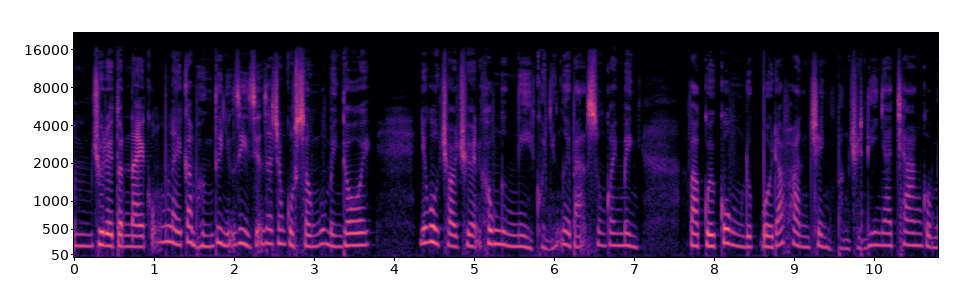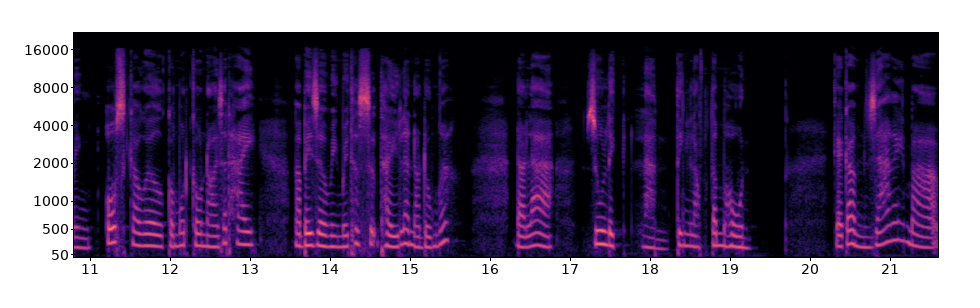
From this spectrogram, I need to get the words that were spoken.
Um, chủ đề tuần này cũng lấy cảm hứng từ những gì diễn ra trong cuộc sống của mình thôi. Những cuộc trò chuyện không ngừng nghỉ của những người bạn xung quanh mình. Và cuối cùng được bồi đắp hoàn chỉnh bằng chuyến đi Nha Trang của mình. Oscar Wilde có một câu nói rất hay Mà bây giờ mình mới thật sự thấy là nó đúng á. Đó là du lịch làm tinh lọc tâm hồn cái cảm giác ấy mà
